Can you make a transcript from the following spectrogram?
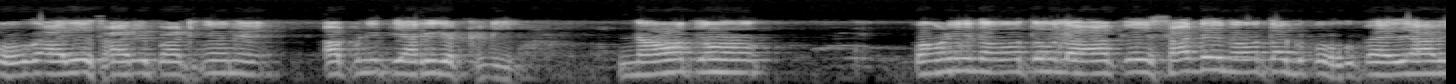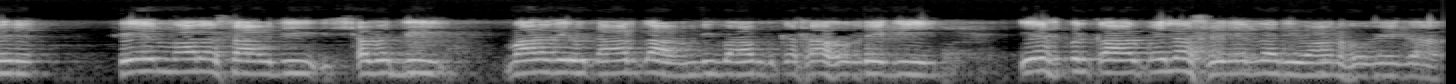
ਭੋਗ ਆ ਜੇ, ਸਾਰੇ ਪਾਠੀਆਂ ਨੇ ਆਪਣੀ ਤਿਆਰੀ ਰੱਖਣੀ। 9 ਤੋਂ ਪੌਣੇ 9 ਤੋਂ ਲਾ ਕੇ 9:30 ਤੱਕ ਭੋਗ ਪੈ ਜਾਵੇ, ਫਿਰ ਮਹਾਰਾਜ ਸਾਹਿਬ ਦੀ ਸ਼ਬਦ ਦੀ ਮਹਾਰਾਜ ਦੇ ਉਤਾਰ ਧਾਰਨ ਦੀ ਬਾਬਤ ਕਥਾ ਹੋਵੇਗੀ। ਇਸ ਪ੍ਰਕਾਰ ਪਹਿਲਾਂ ਸਵੇਰ ਦਾ ਦੀਵਾਨ ਹੋਵੇਗਾ।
